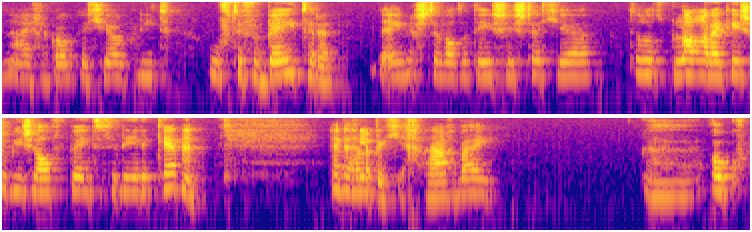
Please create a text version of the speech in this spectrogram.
En eigenlijk ook dat je ook niet hoeft te verbeteren. Het enige wat het is, is dat, je, dat het belangrijk is om jezelf beter te leren kennen. En daar help ik je graag bij. Uh, ook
